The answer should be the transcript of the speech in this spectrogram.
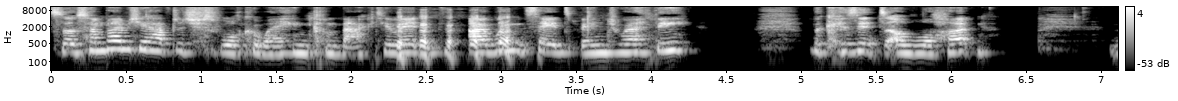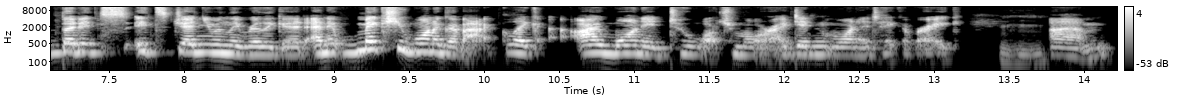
So sometimes you have to just walk away and come back to it. I wouldn't say it's binge worthy because it's a lot, but it's it's genuinely really good and it makes you want to go back. Like I wanted to watch more. I didn't want to take a break. Mhm. Um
